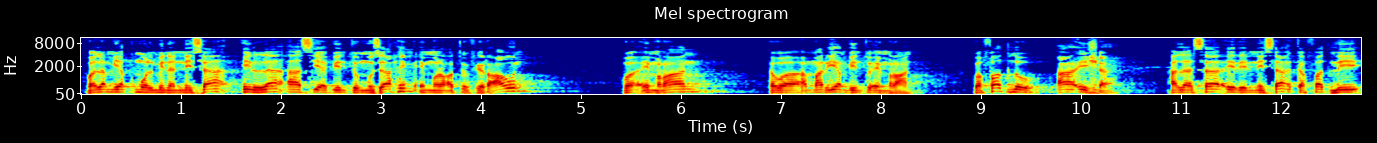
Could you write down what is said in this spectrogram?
Walam yakmul minan nisa illa Asia bintu Muzahim imra'atu Fir'aun wa Imran wa Maryam bintu Imran. Wa fadlu Aisyah ala sairin nisa ka fadli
